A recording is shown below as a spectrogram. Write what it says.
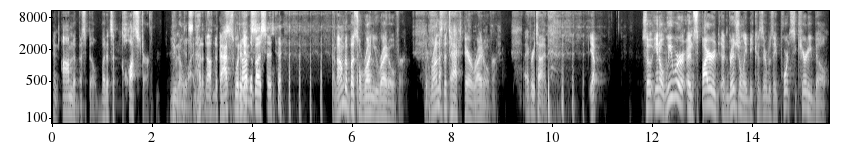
an omnibus bill, but it's a cluster. You know it's what? Not an omnibus. That's what it is an it omnibus is. Is. an omnibus will run you right over. It runs the taxpayer right over. Every time. yep. So, you know, we were inspired originally because there was a port security bill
